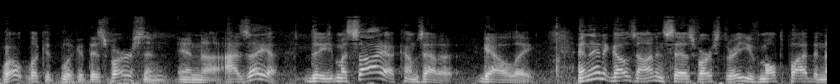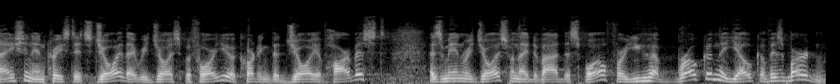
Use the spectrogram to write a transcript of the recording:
Well, look at look at this verse in in uh, Isaiah. The Messiah comes out of Galilee, and then it goes on and says, verse three: You've multiplied the nation, increased its joy. They rejoice before you, according to the joy of harvest, as men rejoice when they divide the spoil. For you have broken the yoke of his burden,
